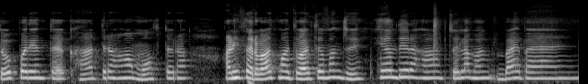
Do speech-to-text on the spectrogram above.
तोपर्यंत खात राहा मस्त राहा. आणि सर्वात महत्त्वाचं म्हणजे हेल्दी राहा. चला मग बाय बाय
